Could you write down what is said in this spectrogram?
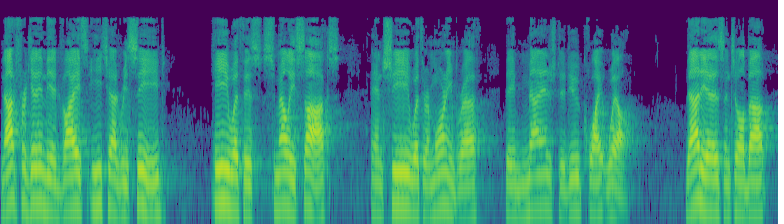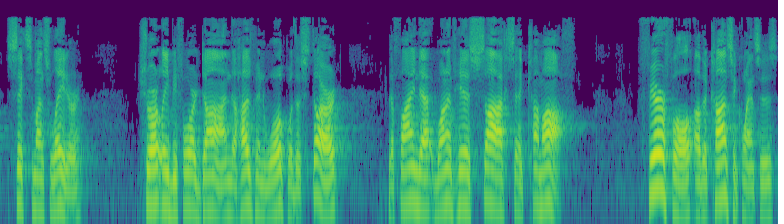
not forgetting the advice each had received, he with his smelly socks, and she with her morning breath, they managed to do quite well. That is, until about six months later, shortly before dawn, the husband woke with a start to find that one of his socks had come off. Fearful of the consequences,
